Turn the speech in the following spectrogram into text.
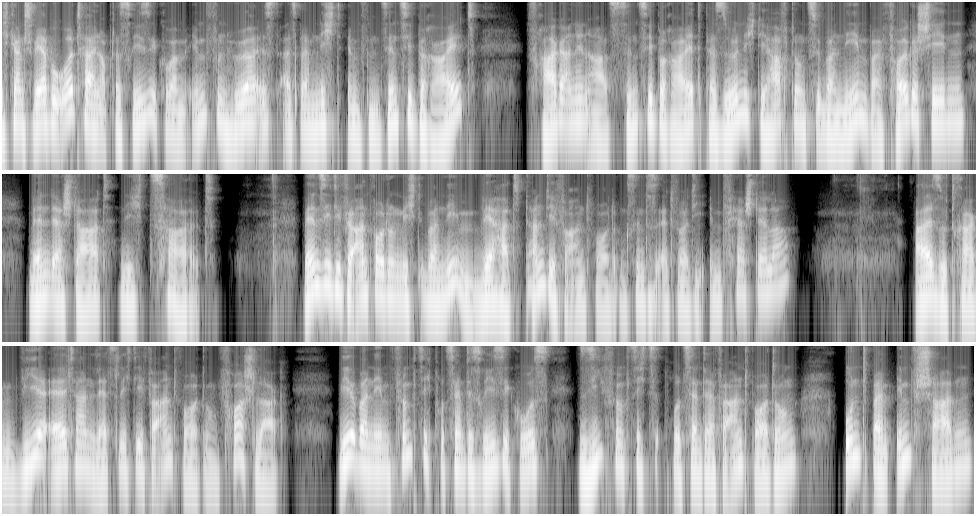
ich kann schwer beurteilen, ob das Risiko beim Impfen höher ist als beim Nichtimpfen. Sind Sie bereit? Frage an den Arzt. Sind Sie bereit, persönlich die Haftung zu übernehmen bei Folgeschäden, wenn der Staat nicht zahlt? Wenn Sie die Verantwortung nicht übernehmen, wer hat dann die Verantwortung? Sind es etwa die Impfhersteller? Also tragen wir Eltern letztlich die Verantwortung. Vorschlag. Wir übernehmen 50 Prozent des Risikos, Sie 50 Prozent der Verantwortung und beim Impfschaden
